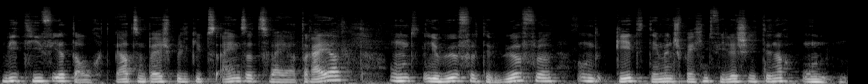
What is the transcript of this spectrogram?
wie tief ihr taucht. Ja, zum Beispiel gibt's Einser, Zweier, Dreier und ihr würfelt den Würfel und geht dementsprechend viele Schritte nach unten.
